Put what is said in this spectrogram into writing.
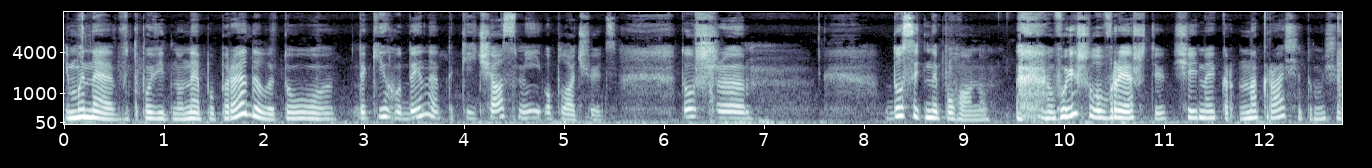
і мене відповідно не попередили, то такі години, такий час мій оплачується. Тож е, досить непогано. Вийшло врешті, ще й на краще, тому що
